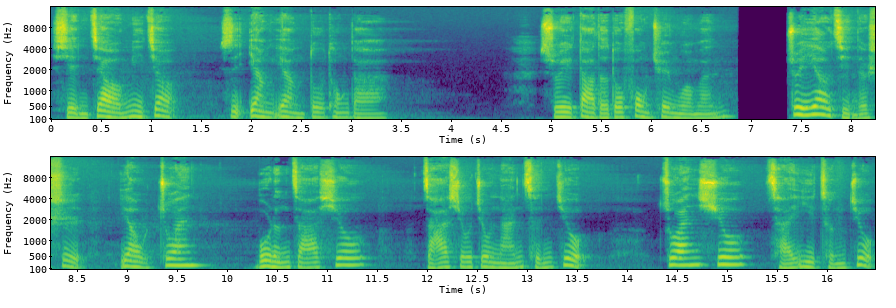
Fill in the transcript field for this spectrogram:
显教密教，是样样都通达。所以大德都奉劝我们，最要紧的是要专。不能杂修，杂修就难成就；专修才易成就。《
